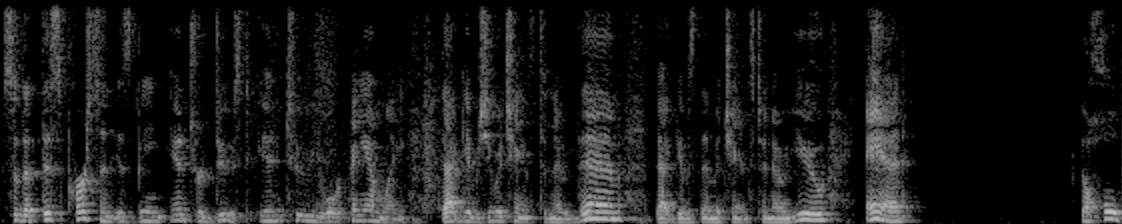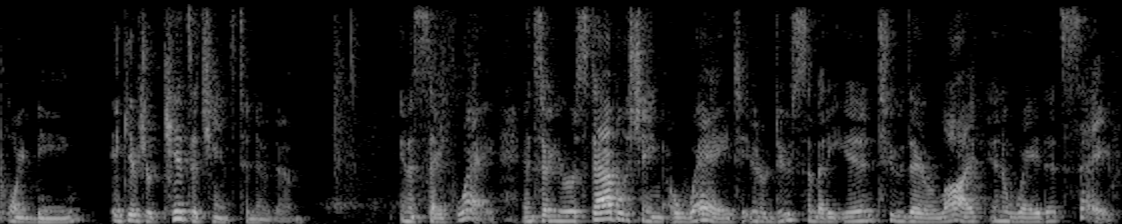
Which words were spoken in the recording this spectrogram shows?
so that this person is being introduced into your family. That gives you a chance to know them, that gives them a chance to know you, and the whole point being, it gives your kids a chance to know them in a safe way. And so you're establishing a way to introduce somebody into their life in a way that's safe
